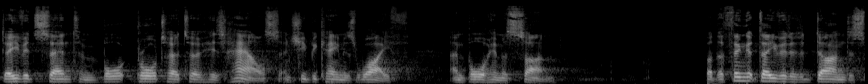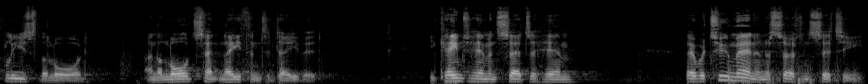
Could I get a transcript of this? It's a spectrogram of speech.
David sent and brought her to his house, and she became his wife and bore him a son. But the thing that David had done displeased the Lord, and the Lord sent Nathan to David. He came to him and said to him, There were two men in a certain city,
